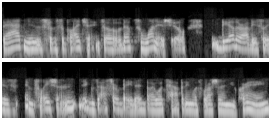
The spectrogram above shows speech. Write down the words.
bad news for the supply chain. So that's one issue. The other, obviously, is inflation, exacerbated by what's happening with Russia and Ukraine.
